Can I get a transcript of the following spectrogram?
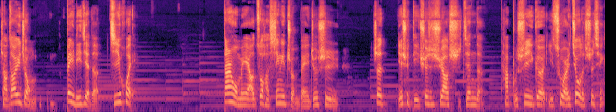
找到一种被理解的机会。当然，我们也要做好心理准备，就是这也许的确是需要时间的，它不是一个一蹴而就的事情。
